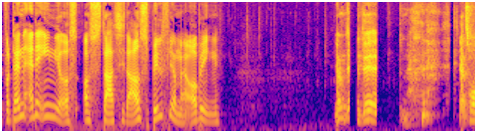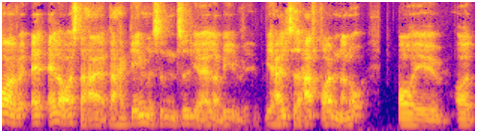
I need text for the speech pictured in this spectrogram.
hvordan er det egentlig at, at starte sit eget spilfirma op egentlig? Jamen, det, det, jeg tror, at alle os, der har, der har gamet siden den tidligere alder, vi, vi har altid haft drømmen at nå. Og, øh, og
